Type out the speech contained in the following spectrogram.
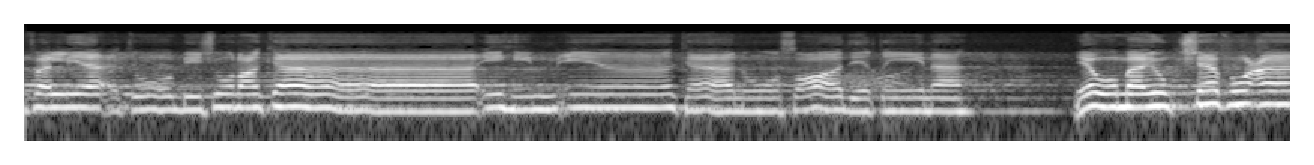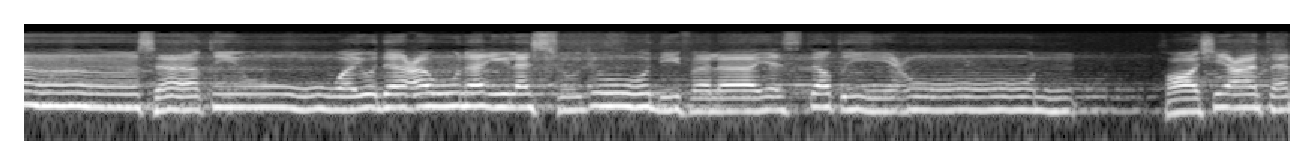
فلياتوا بشركائهم ان كانوا صادقين. يوم يكشف عن ساق ويدعون إلى السجود فلا يستطيعون. خاشعه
